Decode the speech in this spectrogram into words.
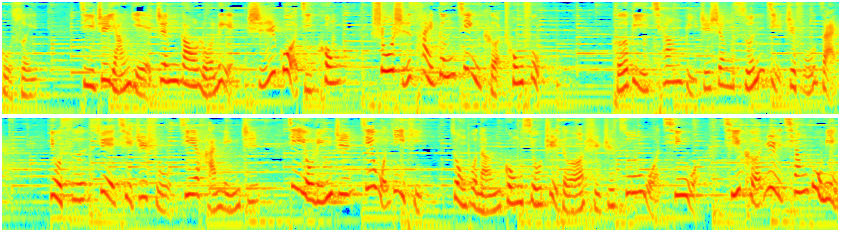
骨髓。己之养也，真高罗列，时过即空。蔬食菜羹尽可充腹，何必枪笔之声，损己之福哉？又思血气之属，皆含灵芝。既有灵芝，皆我一体。纵不能功修至德，使之尊我亲我，岂可日枪顾命，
